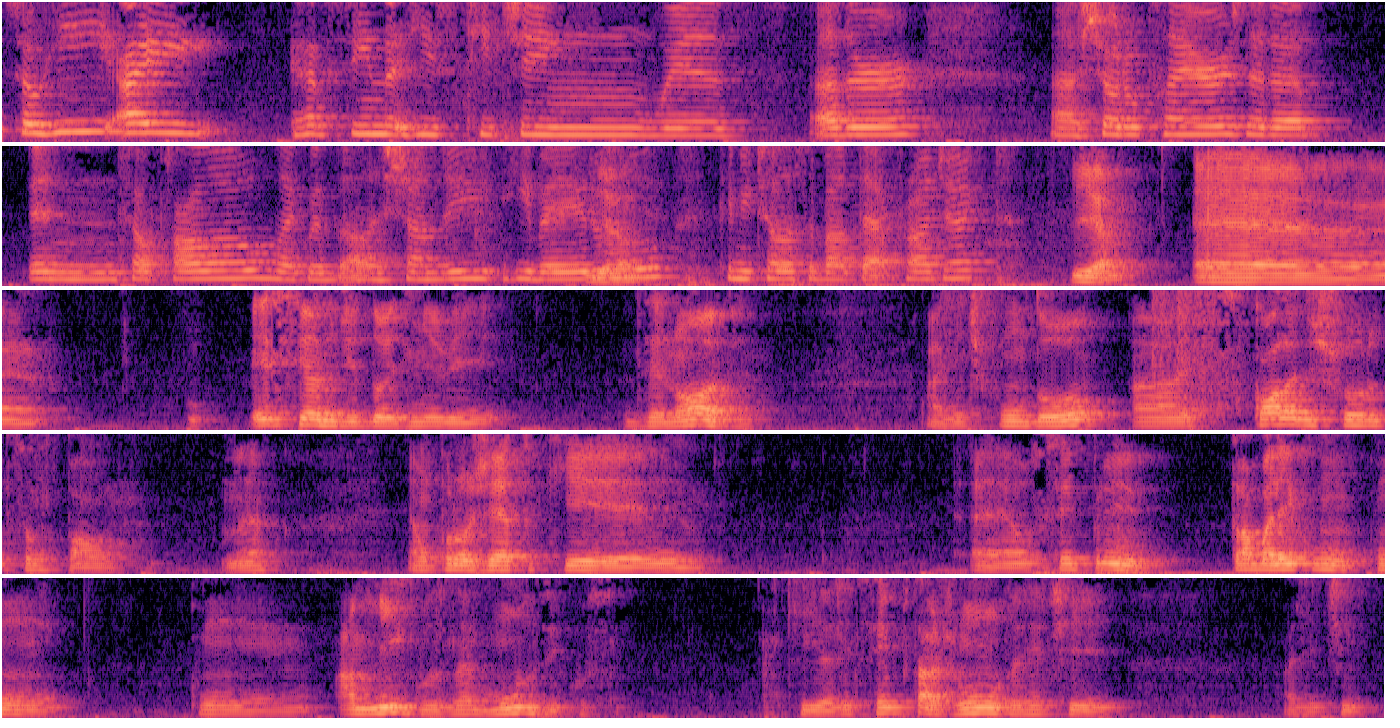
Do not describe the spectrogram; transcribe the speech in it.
so he, I have seen that he's teaching with other uh, shoto players at a in Sao Paulo, like with Alexandre Ribeiro. Yeah. Can you tell us about that project? Yeah. É, Esse ano de 2019, a gente fundou a Escola de Choro de São Paulo. Né? É um projeto que é, eu sempre trabalhei com, com, com amigos, né, músicos, que a gente sempre tá junto, a gente, a gente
